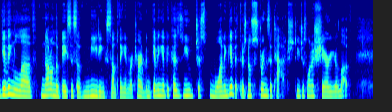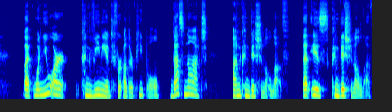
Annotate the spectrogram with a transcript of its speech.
Giving love not on the basis of needing something in return but giving it because you just want to give it. There's no strings attached. You just want to share your love. But when you are convenient for other people that's not unconditional love that is conditional love.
